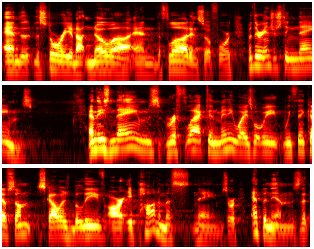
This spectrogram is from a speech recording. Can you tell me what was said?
and the, the story about Noah and the flood and so forth. But they're interesting names. And these names reflect, in many ways, what we, we think of, some scholars believe, are eponymous names or eponyms that,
